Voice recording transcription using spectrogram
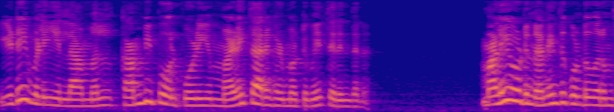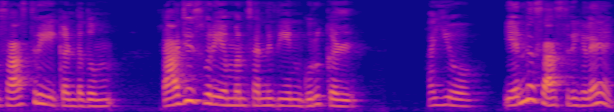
இடைவெளி இல்லாமல் கம்பி போல் பொழியும் மழைத்தாரைகள் மட்டுமே தெரிந்தன. மலையோடு நனைந்து கொண்டு வரும் சாஸ்திரியை கண்டதும் ராஜேஸ்வரி அம்மன் சந்நிதியின் குருக்கள் ஐயோ என்ன சாஸ்திரிகளே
